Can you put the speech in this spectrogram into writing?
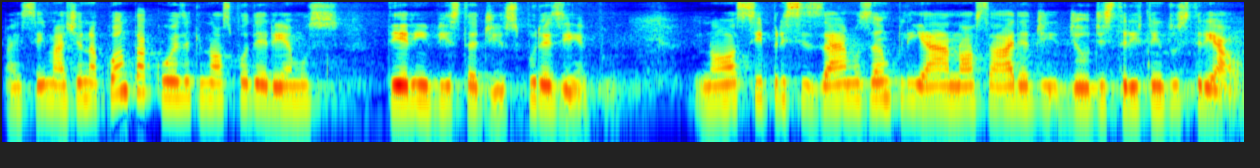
Mas você imagina quanta coisa que nós poderemos ter em vista disso. Por exemplo, nós, se precisarmos ampliar a nossa área de, de distrito industrial,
